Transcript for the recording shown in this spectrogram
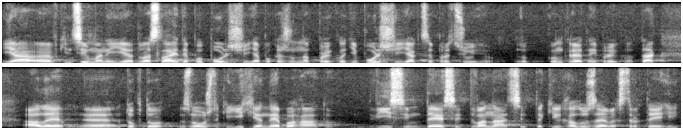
Я е, в кінці в мене є два слайди по Польщі. Я покажу на прикладі Польщі, як це працює. Конкретний приклад. Так? Але, е, тобто, знову ж таки, їх є небагато. 8, 10, 12 таких галузевих стратегій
